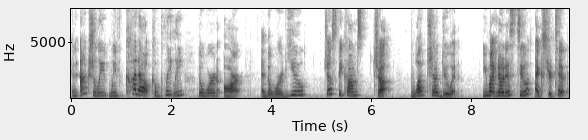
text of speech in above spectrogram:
And actually, we've cut out completely the word are, and the word you just becomes cha. Whatcha doing? You might notice too, extra tip,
